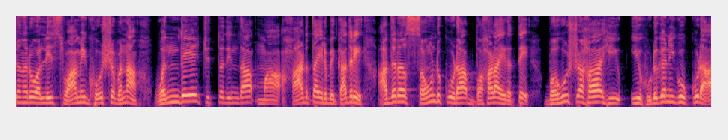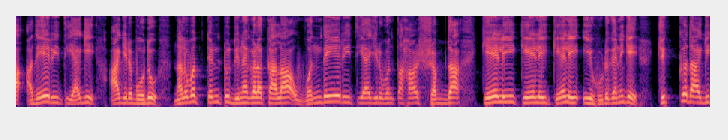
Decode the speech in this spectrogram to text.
ಜನರು ಅಲ್ಲಿ ಸ್ವಾಮಿ ಘೋಷವನ್ನು ಒಂದೇ ಚಿತ್ತದಿಂದ ಮಾ, ಹಾಡ್ತಾ ಇರಬೇಕಾದ್ರೆ ಅದರ ಸೌಂಡ್ ಕೂಡ ಬಹಳ ಇರುತ್ತೆ. ಬಹುಶಃ ಈ ಈ ಹುಡುಗನಿಗೂ ಕೂಡ ಅದೇ ರೀತಿಯಾಗಿ ಆಗಿರಬಹುದು. ನಲವತ್ತೆಂಟು ದಿನಗಳ ಕಾಲ ಒಂದೇ ರೀತಿಯಾಗಿರುವಂತಹ ಶಬ್ದ ಕೇಳಿ ಕೇಳಿ ಕೇಳಿ ಈ ಹುಡುಗನಿಗೆ ಚಿಕ್ಕದಾಗಿ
